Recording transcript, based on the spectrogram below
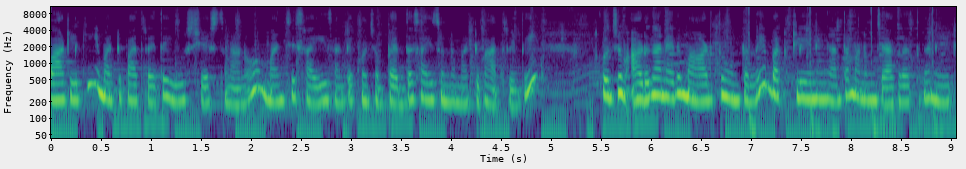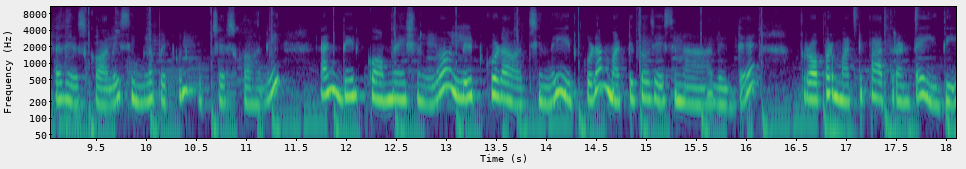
వాటికి ఈ మట్టి పాత్ర అయితే యూస్ చేస్తున్నాను. మంచి సైజ్ అంటే కొంచెం పెద్ద సైజ్ ఉన్న మట్టి పాత్ర ఇది. కొంచెం అడుగు అనేది మాడుతూ ఉంటుంది. బట్ క్లీనింగ్ అంతా మనం జాగ్రత్తగా నీట్గా చేసుకోవాలి. సిమ్లో పెట్టుకుని కుక్ చేసుకోవాలి. అండ్ దీని కాంబినేషన్లో లిడ్ కూడా వచ్చింది. ఇది కూడా మట్టితో చేసిన లిడ్డే. ప్రాపర్ మట్టి పాత్ర అంటే ఇది.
